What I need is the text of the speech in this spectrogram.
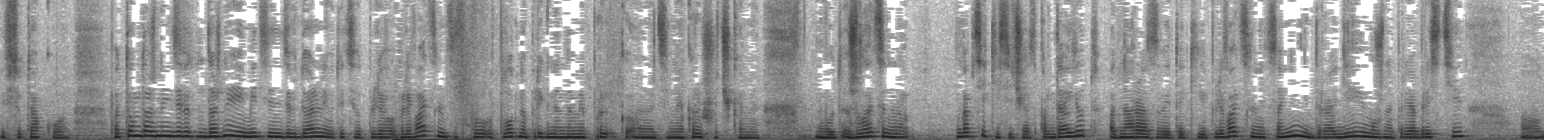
и все такое. Потом должны, должны иметь индивидуальные вот эти вот плевательницы с плотно пригнанными этими крышечками. Вот. Желательно в аптеке сейчас продают одноразовые такие плевательницы, они недорогие, можно приобрести э,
